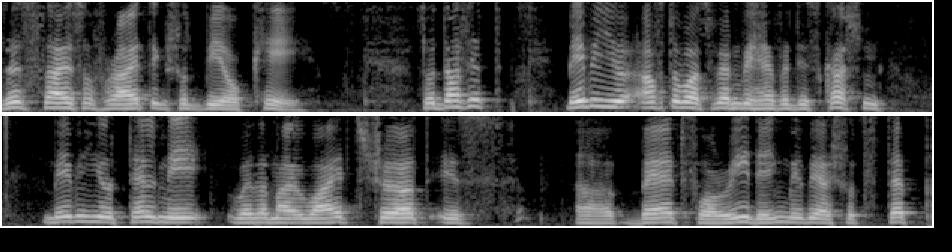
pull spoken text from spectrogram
this size of writing should be OK. So does it, maybe you afterwards, when we have a discussion, maybe you tell me whether my white shirt is uh, bad for reading. Maybe I should step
